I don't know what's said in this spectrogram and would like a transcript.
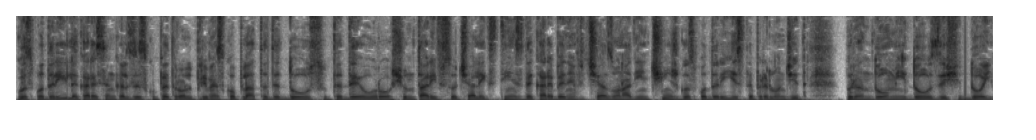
Gospodăriile care se încălzesc cu petrol primesc o plată de 200 de euro și un tarif social extins de care beneficiază una din 5 gospodării este prelungit până în 2022.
